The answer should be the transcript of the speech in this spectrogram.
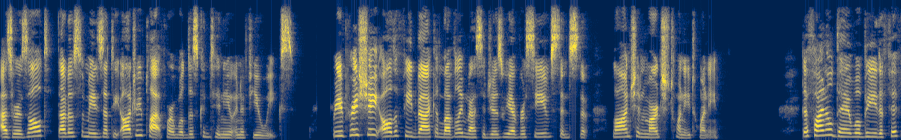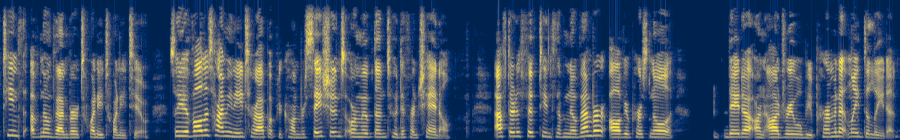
As a result, that also means that the Audry platform will discontinue in a few weeks. We appreciate all the feedback and lovely messages we have received since the launch in March 2020. The final day will be the 15th of November 2022, so you have all the time you need to wrap up your conversations or move them to a different channel. After the 15th of November, all of your personal data on Audry will be permanently deleted.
